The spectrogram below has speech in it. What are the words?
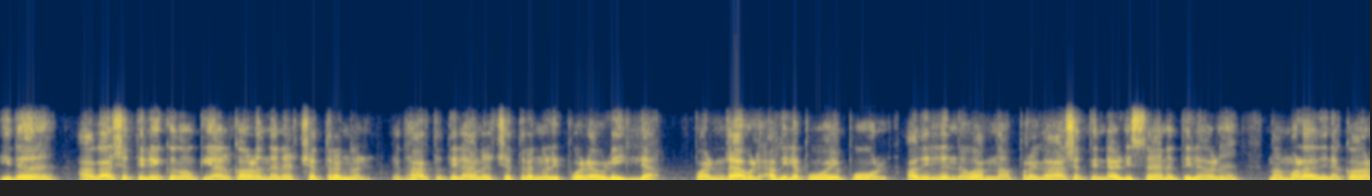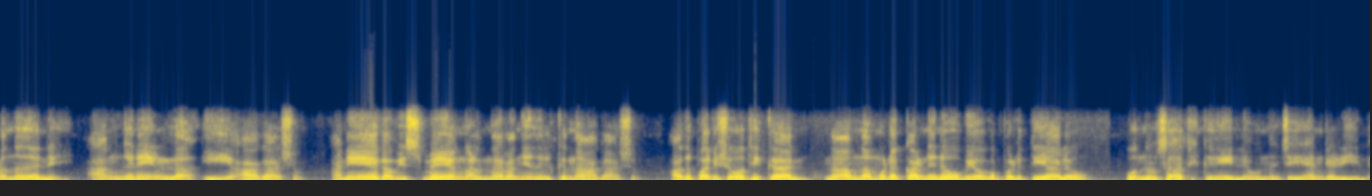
ഇത് ആകാശത്തിലേക്ക് നോക്കിയാൽ കാണുന്ന നക്ഷത്രങ്ങൾ. യഥാർത്ഥത്തിൽ ആ നക്ഷത്രങ്ങൾ ഇപ്പോഴവിടെ ഇല്ല. പണ്ട് അവിടെ അതിൽ പോയപ്പോൾ അതിൽ നിന്ന് വന്ന പ്രകാശത്തിന്റെ അടിസ്ഥാനത്തിലാണ് നമ്മൾ അതിനെ കാണുന്നത് തന്നെ. അങ്ങനെയുള്ള ഈ ആകാശം അനേക വിസ്മയങ്ങൾ നിറഞ്ഞു നിൽക്കുന്ന ആകാശം. അത് പരിശോധിക്കാൻ നാം നമ്മുടെ കണ്ണിനെ ഉപയോഗപ്പെടുത്തിയാലോ? ഒന്നും സാധിക്കുകയില്ല ഒന്നും ചെയ്യാൻ കഴിയില്ല.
